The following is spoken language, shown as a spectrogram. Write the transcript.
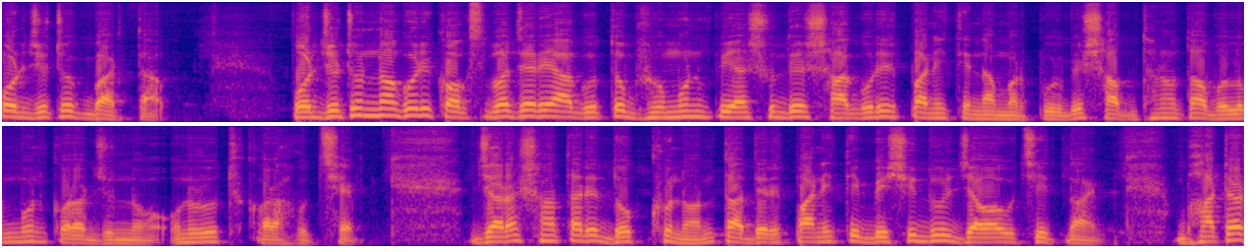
পর্যটক বার্তা। পর্যটন নগরী কক্সবাজারে আগত ভ্রমণ পিয়াসুদের সাগরের পানিতে নামার পূর্বে সাবধানতা অবলম্বন করার জন্য অনুরোধ করা হচ্ছে। যারা সাঁতারে দক্ষ নন, তাদের পানিতে বেশি দূর যাওয়া উচিত নয়। ভাটার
